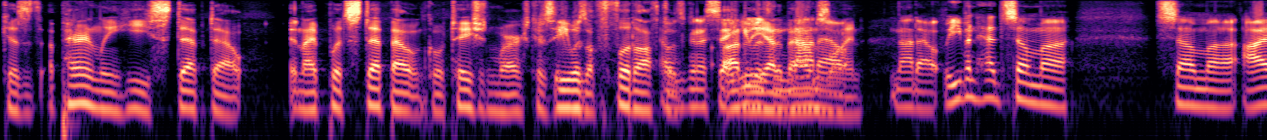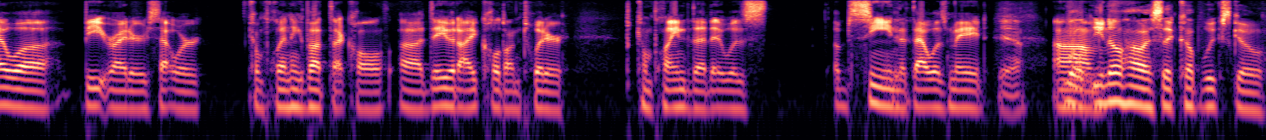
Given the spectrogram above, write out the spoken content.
because apparently he stepped out. And I put "step out" in quotation marks because he was a foot off. The, I was going to say he was out not out. line. Not out. We even had some uh, some uh, Iowa beat writers that were complaining about that call. Uh, David Eichhold on Twitter complained that it was obscene that that was made. Yeah. Um, well, you know how I said a couple weeks ago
